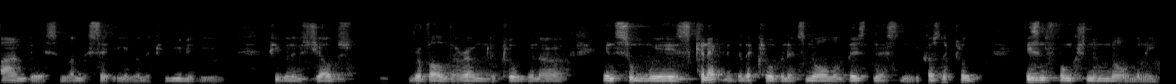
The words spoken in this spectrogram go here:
fan base and on the city and on the community, people whose jobs revolve around the club and are in some ways connected to the club and its normal business. And because the club isn't functioning normally,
